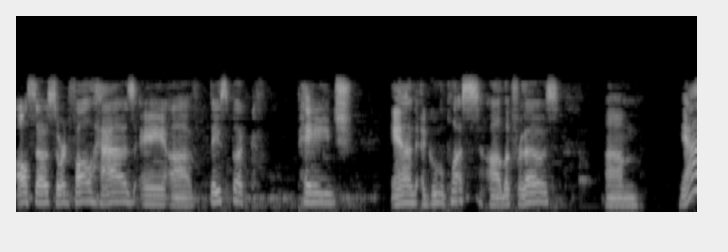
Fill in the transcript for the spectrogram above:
also, Swordfall has a uh, Facebook page and a Google Plus. Uh, look for those. Um, yeah.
